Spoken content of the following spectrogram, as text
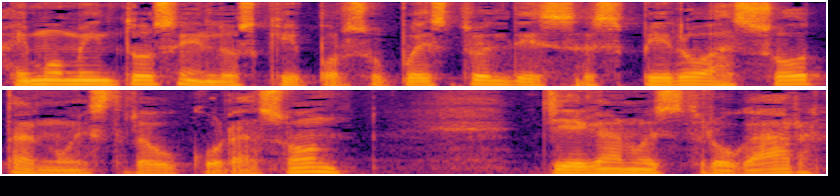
Hay momentos en los que, por supuesto, el desespero azota nuestro corazón, llega a nuestro hogar,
